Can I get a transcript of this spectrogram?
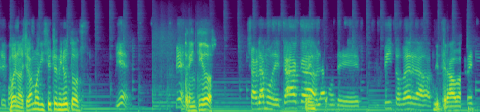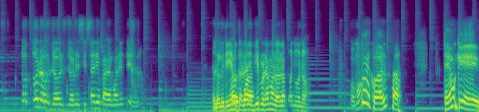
Che, ¿cuánto- Bueno, llevamos 18 minutos. Bien. Bien. 32. Ya hablamos de caca, hablamos de pitos, verga, De traba. todo, todo lo, lo- lo necesario para la cuarentena, ¿no? Lo que teníamos que hablar en cual. 10 programas lo hablamos en uno. ¿Cómo? Tal cual. Ah. Tenemos que,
